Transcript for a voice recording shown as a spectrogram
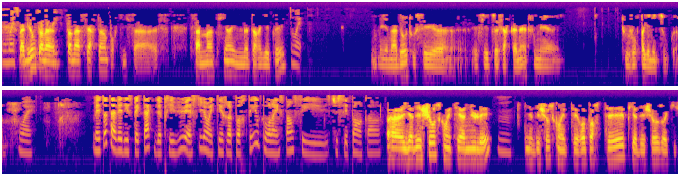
au moins c'est bah, Disons que t'en as, en as certains pour qui ça, ça maintient une notoriété. Oui. Mais il y en a d'autres où c'est euh, essayer de se faire connaître, mais euh, toujours pas gagner de sous, quoi. Ouais. Mais toi, tu avais des spectacles de prévus. Est-ce qu'ils ont été reportés ou pour l'instant, c'est tu sais pas encore? Euh, il y a des choses qui ont été annulées. Hmm. Il y a des choses qui ont été reportées, puis il y a des choses qui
